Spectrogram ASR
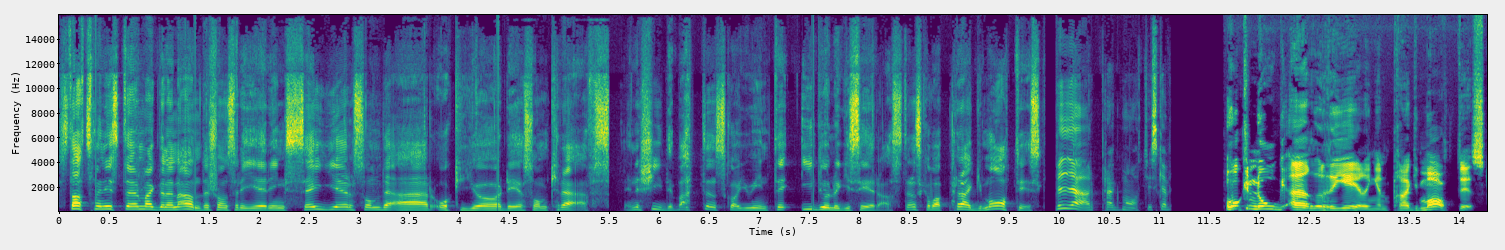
Statsminister Magdalena Anderssons regering säger som det är och gör det som krävs. Energidebatten ska ju inte ideologiseras, den ska vara pragmatisk. Vi är pragmatiska. Och nog är regeringen pragmatisk,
